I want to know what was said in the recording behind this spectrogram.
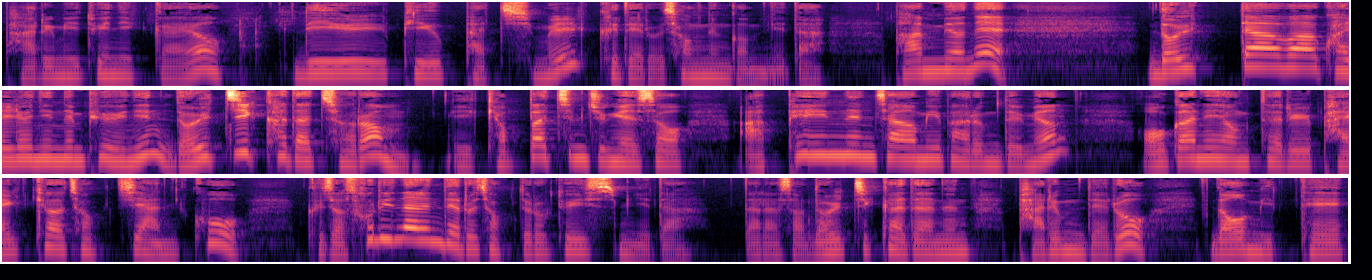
발음이 되니까요. 리을 비읍 받침을 그대로 적는 겁니다. 반면에 넓다와 관련 있는 표현인 널찍하다처럼 이 겹받침 중에서 앞에 있는 자음이 발음되면 어간의 형태를 밝혀 적지 않고 그저 소리나는 대로 적도록 되어 있습니다. 따라서 널찍하다는 발음대로 너 밑에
